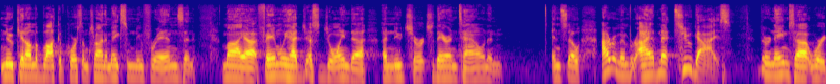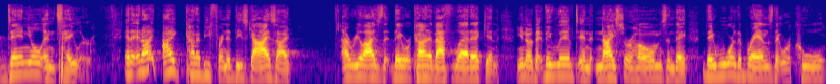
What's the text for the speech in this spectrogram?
new kid on the block, of course, I'm trying to make some new friends. And my uh, family had just joined a, a new church there in town, and and so I remember I had met two guys. Their names uh, were Daniel and Taylor. And, and I, I kind of befriended these guys. I, I realized that they were kind of athletic and, you know, they, they lived in nicer homes and they, they wore the brands that were cool.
